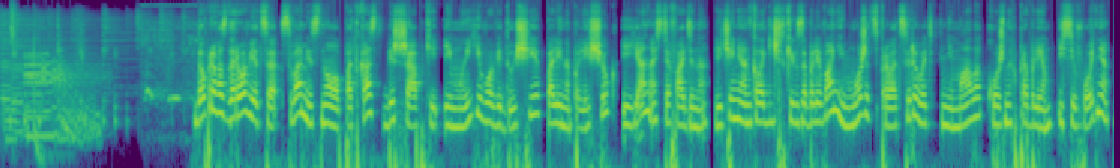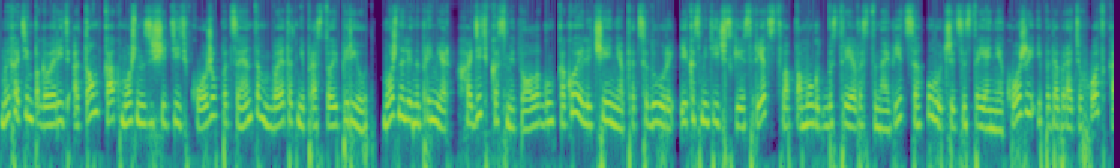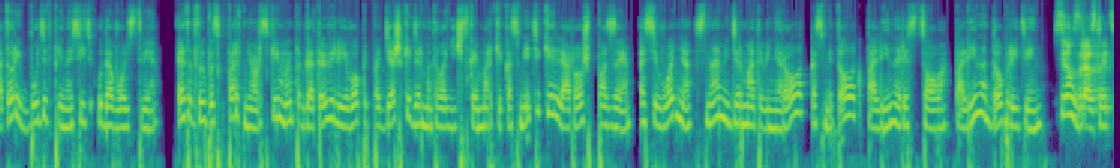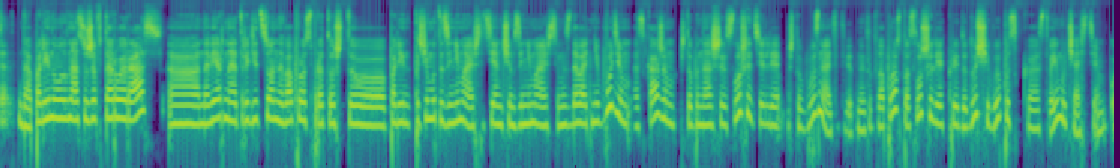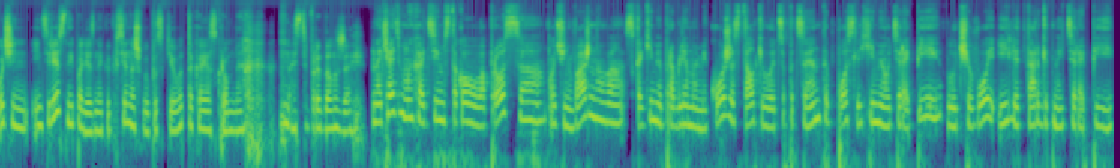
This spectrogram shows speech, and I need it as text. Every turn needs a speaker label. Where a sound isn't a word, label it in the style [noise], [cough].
Speaker 1: thank you Доброго здоровья! С вами снова подкаст «Без шапки» и мы, его ведущие, Полина Полищук и я, Настя Фадина. Лечение онкологических заболеваний может спровоцировать немало кожных проблем. И сегодня мы хотим поговорить о том, как можно защитить кожу пациентам в этот непростой период. Можно ли, например, ходить к косметологу, какое лечение, процедуры и косметические средства помогут быстрее восстановиться, улучшить состояние кожи и подобрать уход, который будет приносить удовольствие. Этот выпуск партнерский, мы подготовили его при поддержке дерматологической марки косметики La Roche-Posay. А сегодня с нами дерматовенеролог, косметолог Полина Резцова. Полина, добрый день.
Speaker 2: Всем здравствуйте.
Speaker 3: Да, Полина у нас уже второй раз. А, наверное, традиционный вопрос про то, что, Полин, почему ты занимаешься тем, чем занимаешься, мы задавать не будем, а скажем, чтобы наши слушатели, чтобы узнать ответ на этот вопрос, послушали предыдущий выпуск э, с твоим участием. Очень интересный и полезный, как все наши выпуски. Вот такая я скромная. [laughs] Настя, продолжай.
Speaker 1: Начать мы хотим с такого вопроса, очень важного. С какими проблемами кожи сталкиваются пациенты после химиотерапии, лучевой или таргетной терапии?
